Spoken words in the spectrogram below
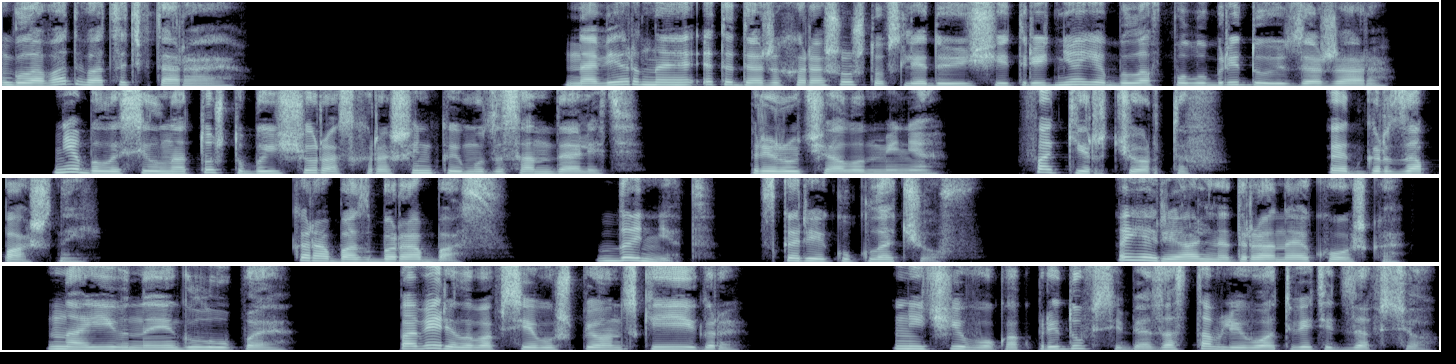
Глава 22. Наверное, это даже хорошо, что в следующие три дня я была в полубреду из-за жара. Не было сил на то, чтобы еще раз хорошенько ему засандалить. Приручал он меня. Факир чертов. Эдгар Запашный. Карабас-барабас. Да нет, скорее Куклачев. А я реально драная кошка. Наивная и глупая. Поверила во все его шпионские игры. Ничего, как приду в себя, заставлю его ответить за все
